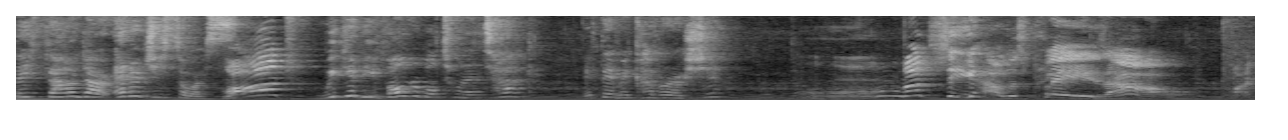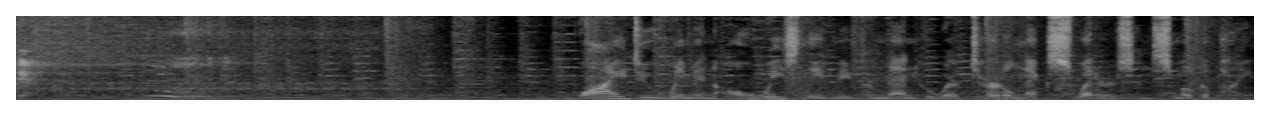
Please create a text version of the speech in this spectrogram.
They found our energy source. What? We could be vulnerable to an attack if they recover our ship. Hmm, Let's see how this plays out, my dear. Why do women always leave me for men who wear turtleneck sweaters and smoke a pipe?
